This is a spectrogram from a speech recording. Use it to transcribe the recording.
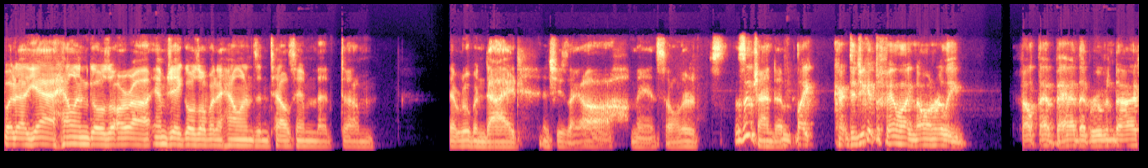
but uh, yeah, Helen goes or uh, MJ goes over to Helen's and tells him that um, that Ruben died, and she's like, "Oh man!" So they're trying to. like? Did you get the feeling like no one really felt that bad that Ruben died?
